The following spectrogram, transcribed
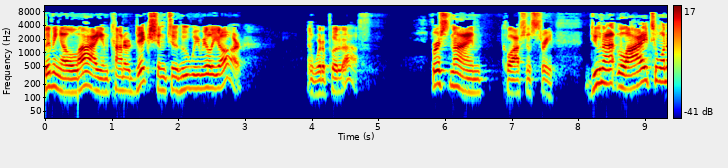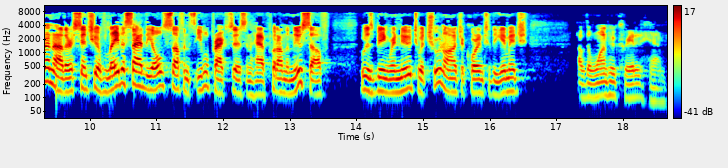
living a lie in contradiction to who we really are. And we're to put it off. Verse 9, Colossians 3. Do not lie to one another since you have laid aside the old self and its evil practices and have put on the new self who is being renewed to a true knowledge according to the image of the one who created him.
